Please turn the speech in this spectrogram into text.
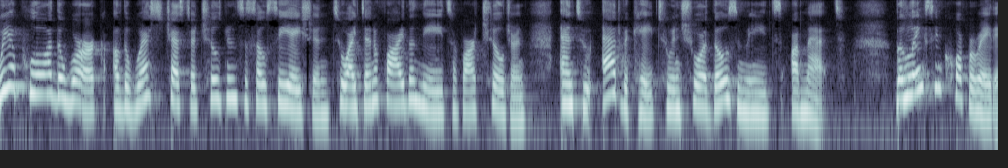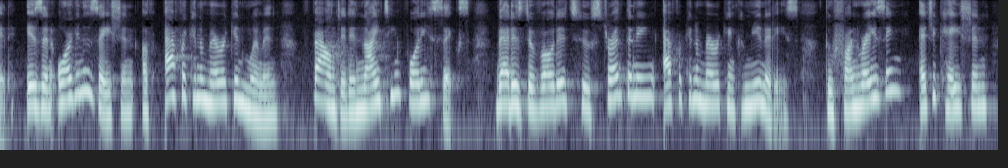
We applaud the work of the Westchester Children's Association to identify the needs of our children and to advocate to ensure those needs are met. The Links Incorporated is an organization of African American women founded in 1946 that is devoted to strengthening African American communities through fundraising, education,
